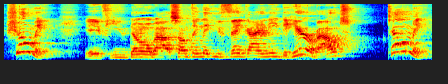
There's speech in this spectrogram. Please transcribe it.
show me. If you know about something that you think I need to hear about, tell me.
